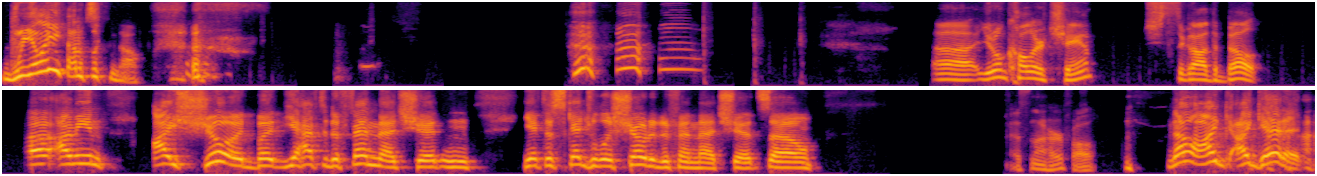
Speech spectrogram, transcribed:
really and I was like no Uh, you don't call her champ. She's still got the belt. Uh, I mean, I should, but you have to defend that shit, and you have to schedule a show to defend that shit. So, That's not her fault. no, I I get it.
